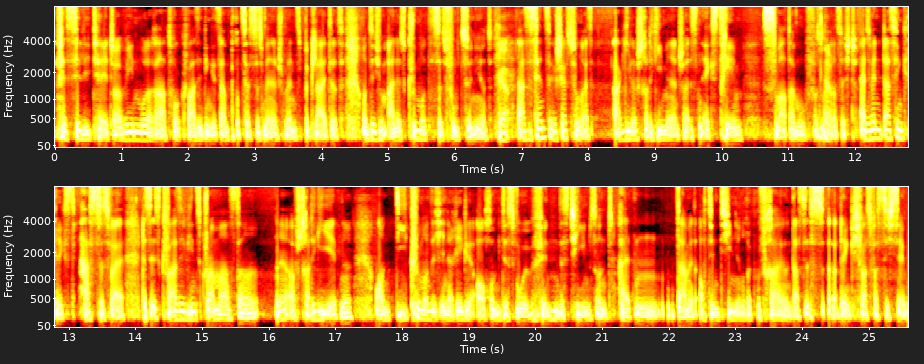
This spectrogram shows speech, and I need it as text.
Facilitator, wie ein Moderator quasi den Gesamtprozess des Managements begleitet und sich um alles kümmert, dass es funktioniert. Ja. Assistenz der Geschäftsführung als agiler Strategiemanager ist ein extrem smarter Move aus meiner ja. Sicht. Also wenn du das hinkriegst, hast du es, weil das ist quasi wie ein Scrum Master ne, auf Strategieebene und die kümmern sich in der Regel auch um das Wohlbefinden des Teams und halten damit auch dem Team den Rücken frei und das ist, äh, denke ich, was, was sich sehr gut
